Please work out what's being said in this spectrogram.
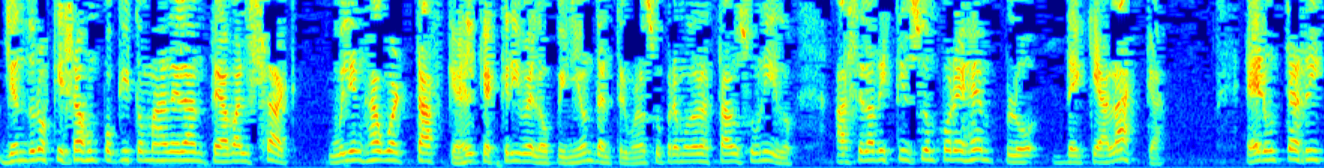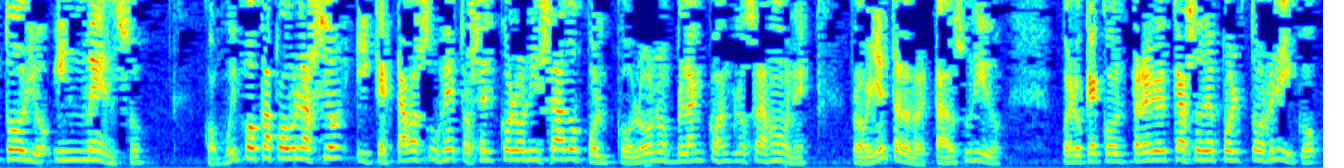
yéndonos quizás un poquito más adelante a Balzac, William Howard Taft, que es el que escribe la opinión del Tribunal Supremo de los Estados Unidos, hace la distinción, por ejemplo, de que Alaska era un territorio inmenso, con muy poca población y que estaba sujeto a ser colonizado por colonos blancos anglosajones provenientes de los Estados Unidos, pero que contrario al caso de Puerto Rico,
